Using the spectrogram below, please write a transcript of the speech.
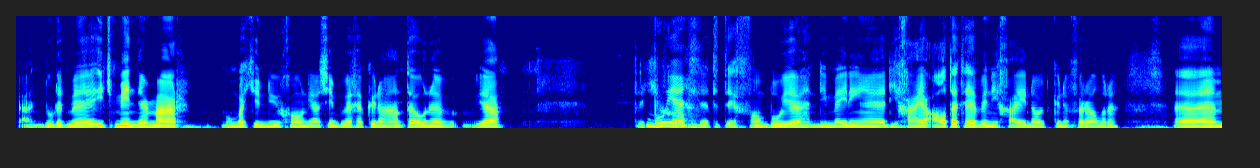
ja, doet het me iets minder, maar omdat je nu gewoon ja, simpelweg hebt kunnen aantonen, ja, dat, je Boeien. gewoon- dat het echt van boeien. En Die meningen die ga je altijd hebben en die ga je nooit kunnen veranderen. Ehm,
